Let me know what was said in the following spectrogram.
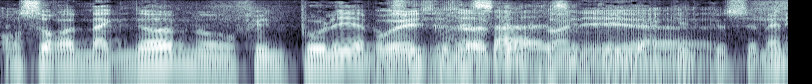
on sort un magnum, on fait une polée, oui, c'est ça, c'était il y a euh, quelques semaines.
